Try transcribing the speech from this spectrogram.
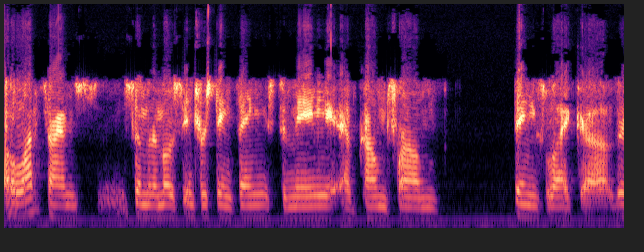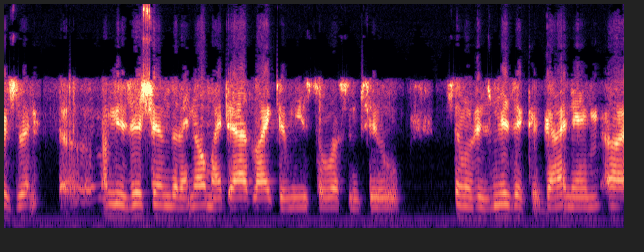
a lot of times some of the most interesting things to me have come from things like uh, there's a, uh, a musician that I know my dad liked and we used to listen to some of his music, a guy named uh,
